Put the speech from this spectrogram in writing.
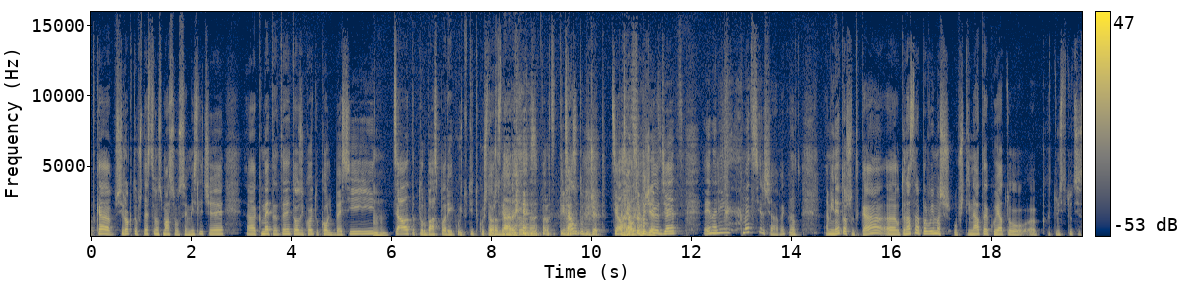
така широката общественост масово се мисли, че а, кметът е този, който коли беси и mm-hmm. цялата турба с пари, които ти току-що раздаде за първата три Цялото бюджет. Цялото, цялото бюджет. бюджет. Е, нали, кмета си решава. Бе, да. Ами не е точно така. От една страна първо имаш общината, която като институция,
